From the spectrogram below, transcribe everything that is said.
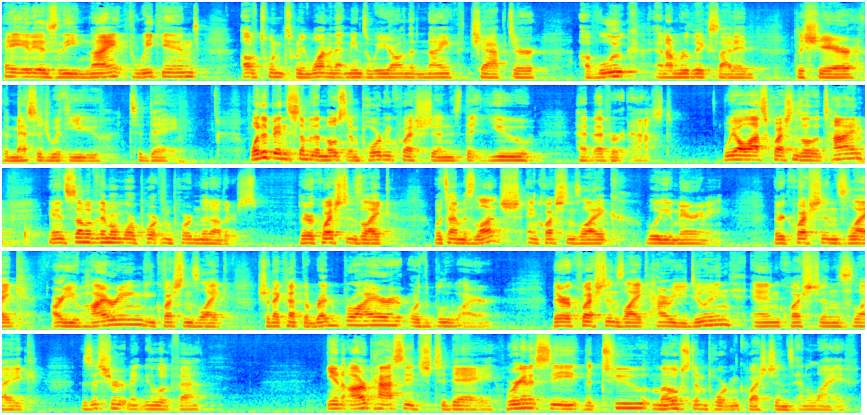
Hey, it is the ninth weekend of 2021, and that means we are on the ninth chapter of Luke, and I'm really excited to share the message with you today. What have been some of the most important questions that you have ever asked? We all ask questions all the time, and some of them are more important, than others. There are questions like, What time is lunch? and questions like, Will you marry me? There are questions like, Are you hiring? and questions like, should I cut the red wire or the blue wire? There are questions like, How are you doing? and questions like, Does this shirt make me look fat? In our passage today, we're going to see the two most important questions in life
